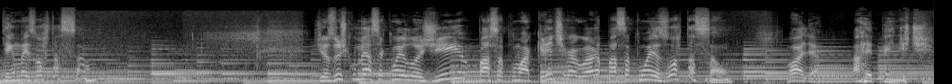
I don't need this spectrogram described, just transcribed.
Tem uma exortação. Jesus começa com um elogio, passa por uma crítica, agora passa por uma exortação. Olha, arrepende-te.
